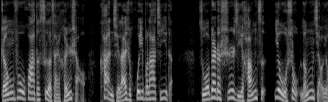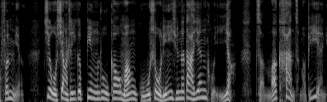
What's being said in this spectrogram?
整幅画的色彩很少，看起来是灰不拉几的。左边的十几行字又瘦棱角又分明，就像是一个病入膏肓、骨瘦嶙峋的大烟鬼一样，怎么看怎么别扭。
